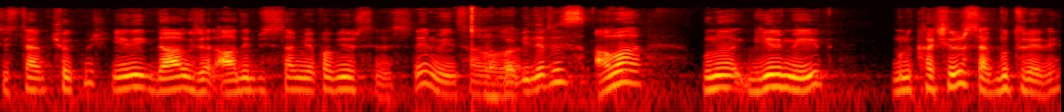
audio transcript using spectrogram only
sistem çökmüş. Yeni daha güzel, adil bir sistem yapabilirsiniz. Değil mi insan olarak? Yapabiliriz. Ama buna girmeyip bunu kaçırırsak bu treni,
